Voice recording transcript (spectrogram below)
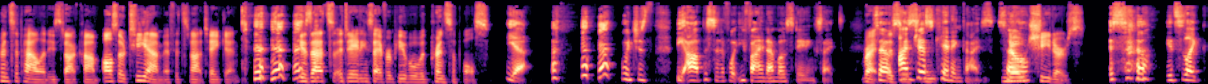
Principalities.com. Also TM if it's not taken. Because that's a dating site for people with principles. yeah. Which is the opposite of what you find on most dating sites. Right. so I'm just n- kidding, guys. So, no cheaters. so it's like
